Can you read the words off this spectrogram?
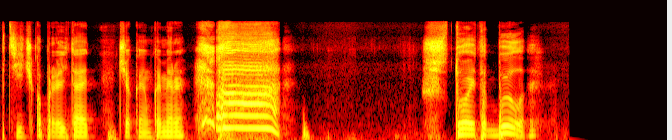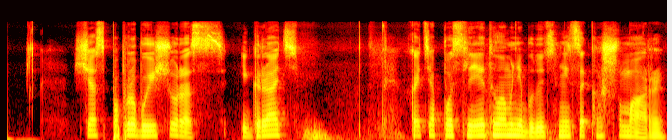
Птичка пролетает. Чекаем камеры. А, -а, а Что это было? Сейчас попробую еще раз играть. Хотя после этого мне будут сниться кошмары.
